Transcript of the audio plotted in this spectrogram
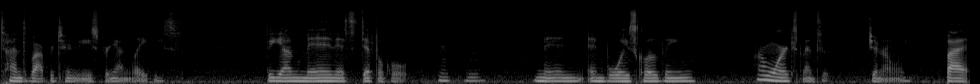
Tons of opportunities for young ladies. For young men, it's difficult. Mm-hmm. Men and boys' clothing are more expensive generally, but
